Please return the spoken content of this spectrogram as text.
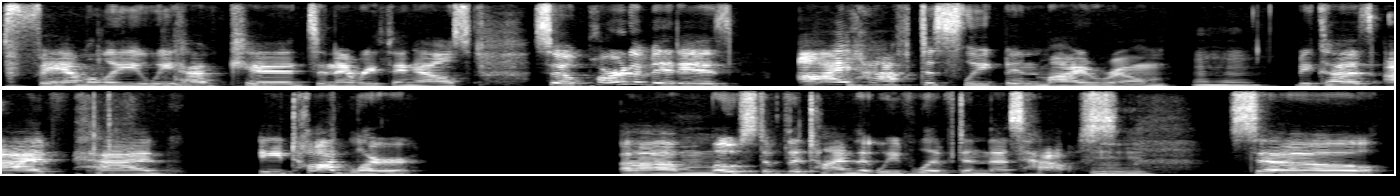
family. We have kids and everything else. So part of it is I have to sleep in my room Mm-hmm. because I've had a toddler um, most of the time that we've lived in this house. Mhm. So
